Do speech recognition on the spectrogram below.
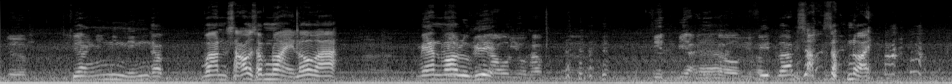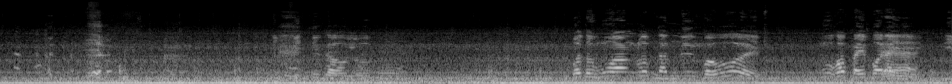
งเดิมเครื่องยังนิ่งๆครับวันเสาร์สำหน่อยแล้วว่าๆแม่นบ่ลูกพี่เก่าอยู่ครับฟิตเบี้ยเออเก่าอยู่คปิรับดวันเสาร์สำหน่อยยังฟิตคือเก่าอยู่บ่ต้องห่วงรวมตำหนึงบ่โอ้ยหมูเขาไปบ่ได้ดี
